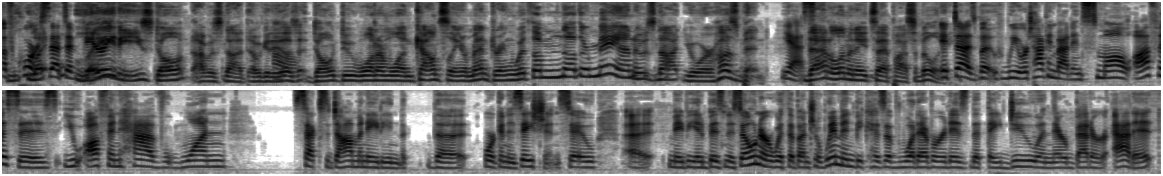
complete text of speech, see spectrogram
of course La- that's a very ladies don't. I was not. I was gonna Oh. don't do one on one counseling or mentoring with another man who's not your husband. Yes. that eliminates that possibility. It does, but we were talking about in small offices, you often have one sex dominating the, the organization. So uh, maybe a business owner with a bunch of women because of whatever it is that they do and they're better at it.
